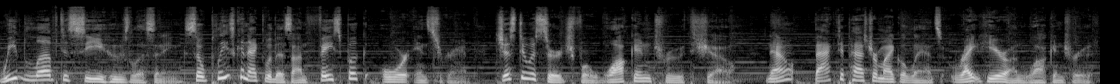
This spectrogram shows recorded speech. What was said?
We'd love to see who's listening, so please connect with us on Facebook or Instagram. Just do a search for Walk in Truth Show. Now, back to Pastor Michael Lantz right here on Walk in Truth.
